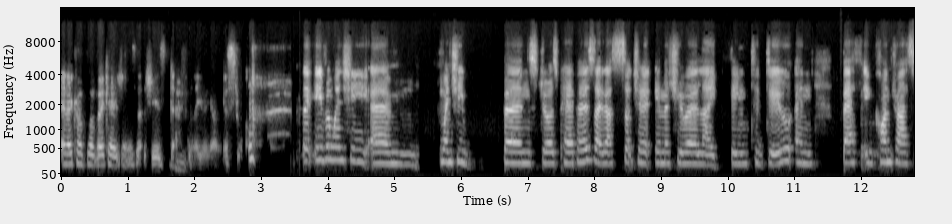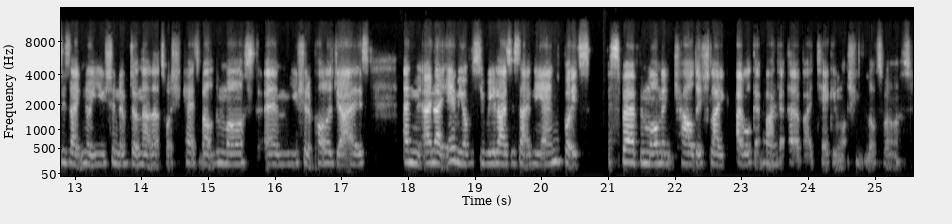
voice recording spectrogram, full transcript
in a couple of occasions that she is definitely the youngest one. like even when she um when she burns Jo's papers, like that's such an immature like thing to do. And Beth, in contrast, is like, no, you shouldn't have done that. That's what she cares about the most. Um, you should apologize. And and like Amy obviously realizes that in the end, but it's a spur of the moment, childish. Like I will get back at her by taking what she loves most.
